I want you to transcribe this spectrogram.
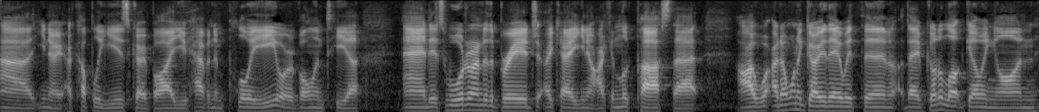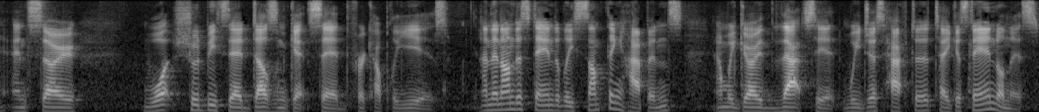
uh, you know, a couple of years go by, you have an employee or a volunteer and it's water under the bridge. Okay, you know, I can look past that. I w- I don't want to go there with them. They've got a lot going on. And so what should be said doesn't get said for a couple of years. And then understandably, something happens and we go, that's it. We just have to take a stand on this.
